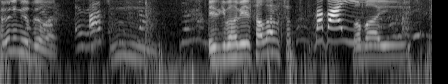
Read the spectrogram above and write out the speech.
öyle mi yapıyorlar? Evet. Hmm. Ezgi bana bir el sallar mısın? Bye bye. Bye bye.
